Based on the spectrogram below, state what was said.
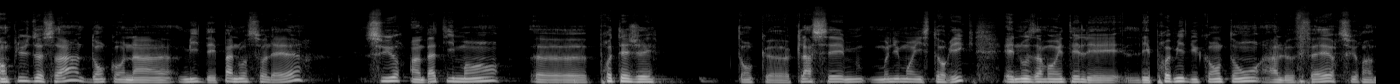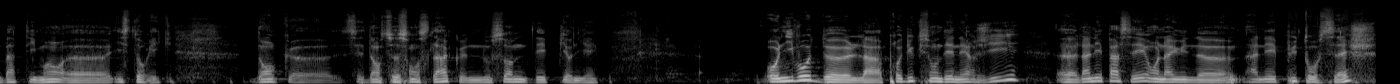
En plus de ça, donc on a mis des panneaux solaires sur un bâtiment euh, protégé, donc euh, classé monument historique, et nous avons été les, premiers du canton à le faire sur un bâtiment historique. Donc euh, c'est dans ce sens-là que nous sommes des pionniers. Au niveau de la production d'énergie, euh, l'année passée, on a une euh, année plutôt sèche.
